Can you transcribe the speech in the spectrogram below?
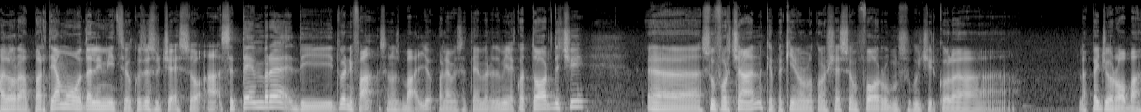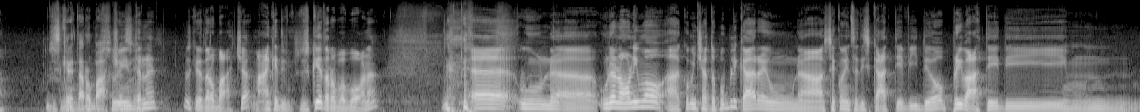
allora, partiamo dall'inizio. Cos'è successo? A settembre di due anni fa, se non sbaglio, parliamo di settembre 2014, eh, su 4chan, che per chi non lo conoscesse è un forum su cui circola la peggio roba. Discreta su, robaccia. Su internet. Sì. Discreta robaccia, ma anche discreta roba buona. eh, un, uh, un, anonimo ha cominciato a pubblicare una sequenza di scatti e video privati di um,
